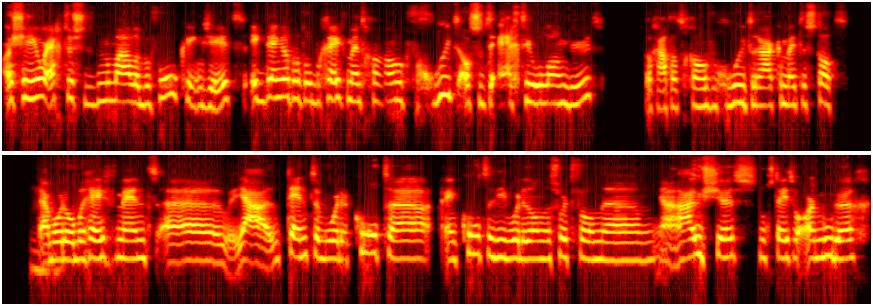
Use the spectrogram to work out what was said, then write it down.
als je heel erg tussen de normale bevolking zit, ik denk dat dat op een gegeven moment gewoon vergroeit als het echt heel lang duurt. Dan gaat dat gewoon vergroeid raken met de stad. Daar worden op een gegeven moment, uh, ja, tenten worden krotten. En krotten die worden dan een soort van uh, ja, huisjes, nog steeds wel armoedig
